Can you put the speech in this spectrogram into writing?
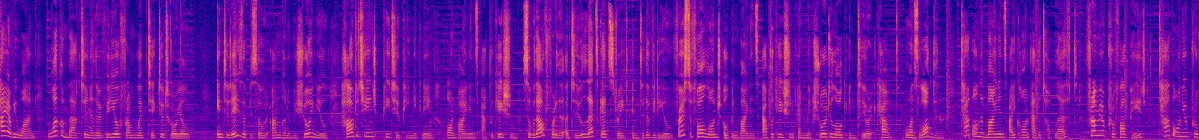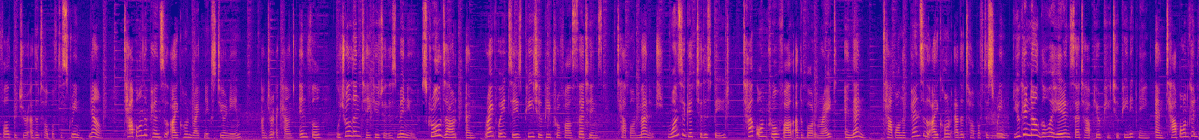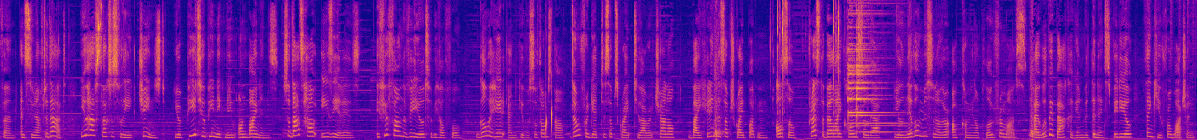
Hi everyone, welcome back to another video from WebTech Tutorial. In today's episode, I'm going to be showing you how to change P2P nickname on Binance application. So without further ado, let's get straight into the video. First of all, launch Open Binance application and make sure to log into your account. Once logged in, tap on the Binance icon at the top left. From your profile page, tap on your profile picture at the top of the screen. Now, tap on the pencil icon right next to your name under account info which will then take you to this menu. Scroll down and right where it says P2P profile settings, tap on manage. Once you get to this page, tap on profile at the bottom right and then tap on the pencil icon at the top of the screen. You can now go ahead and set up your P2P nickname and tap on confirm and soon after that, you have successfully changed your P2P nickname on Binance. So that's how easy it is. If you found the video to be helpful, go ahead and give us a thumbs up. Don't forget to subscribe to our channel by hitting the subscribe button. Also, press the bell icon so that you'll never miss another upcoming upload from us. I will be back again with the next video. Thank you for watching.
